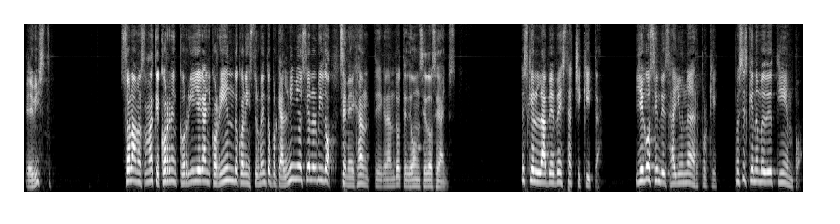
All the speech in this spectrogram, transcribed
he visto. Son las mamás que corren, corren, llegan corriendo con el instrumento porque al niño se le olvidó semejante grandote de 11, 12 años. Es que la bebé está chiquita. Llegó sin desayunar porque, pues es que no me dio tiempo.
